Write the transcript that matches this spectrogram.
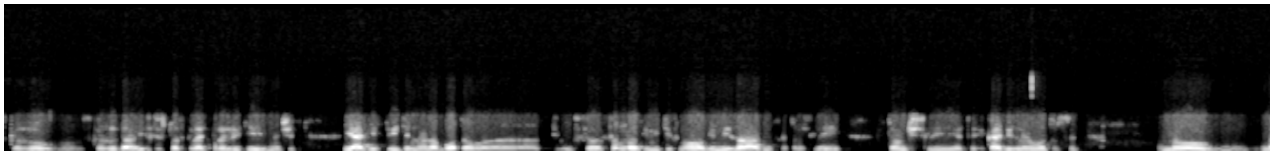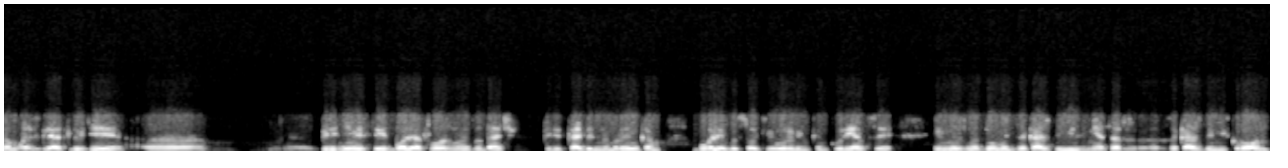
скажу, скажу, да, если что сказать про людей. Значит, я действительно работал э, со, со многими технологами из разных отраслей, в том числе и это и кабельная отрасль. Но, на мой взгляд, люди, э, перед ними стоит более сложная задача. Перед кабельным рынком более высокий уровень конкуренции. Им нужно думать за каждый миллиметр, за каждый микрон,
